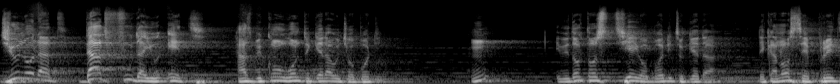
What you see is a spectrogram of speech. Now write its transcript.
Do you know that that food that you ate has become one together with your body? Hmm? If the doctors tear your body together, they cannot separate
